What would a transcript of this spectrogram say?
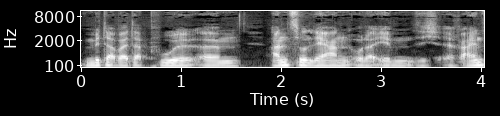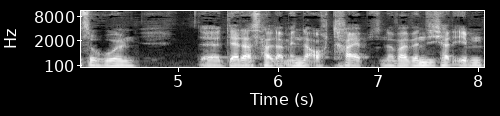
Mitarbeiterpool ähm, anzulernen oder eben sich reinzuholen, äh, der das halt am Ende auch treibt. Ne? Weil wenn sich halt eben,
